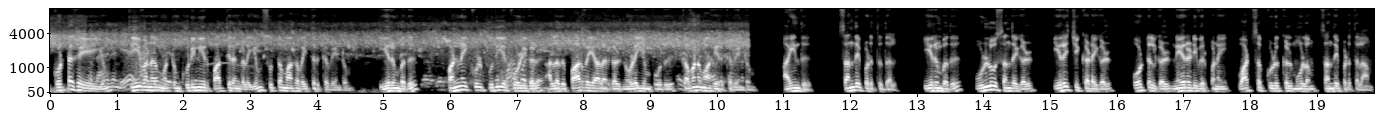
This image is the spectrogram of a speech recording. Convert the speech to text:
கொட்டகையையும் தீவன மற்றும் குடிநீர் பாத்திரங்களையும் சுத்தமாக வைத்திருக்க வேண்டும். இரும்பது பண்ணைக்குள் புதிய கோழிகள் அல்லது பார்வையாளர்கள் நுழையும் போது கவனமாக இருக்க வேண்டும். ஐந்து சந்தைப்படுத்துதல். இரும்பது உள்ளூர் சந்தைகள் இறைச்சி கடைகள் ஓட்டல்கள் நேரடி விற்பனை வாட்ஸ்அப் குழுக்கள் மூலம் சந்தைப்படுத்தலாம்.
